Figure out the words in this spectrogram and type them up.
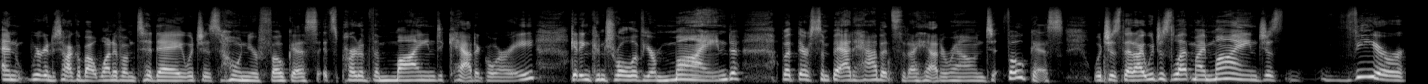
And we're going to talk about one of them today, which is hone your focus. It's part of the mind category, getting control of your mind. But there's some bad habits that I had around focus, which is that I would just let my mind just veer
